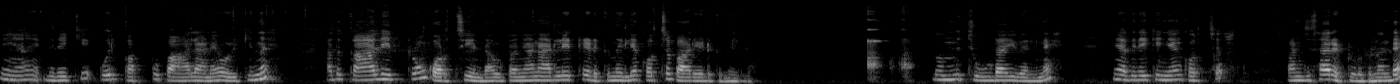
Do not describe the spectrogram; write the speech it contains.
ഞാൻ ഇതിലേക്ക് ഒരു കപ്പ് പാലാണ് ഒഴിക്കുന്നത് അത് കാൽ ലിറ്ററും കുറച്ചേ ഉണ്ടാവും കേട്ടോ ഞാൻ അര ലിറ്റർ എടുക്കുന്നില്ല കുറച്ച് പാലേ എടുക്കുന്നില്ല. ഇതൊന്ന് ചൂടായി വരണേ. ഇനി അതിലേക്ക് ഞാൻ കുറച്ച് പഞ്ചസാര ഇട്ട് കൊടുക്കുന്നുണ്ട്.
